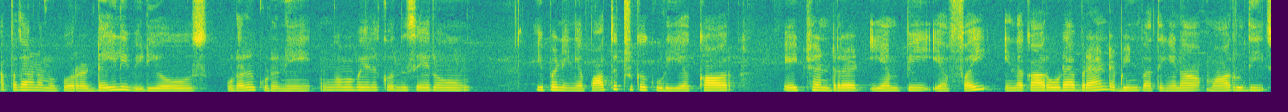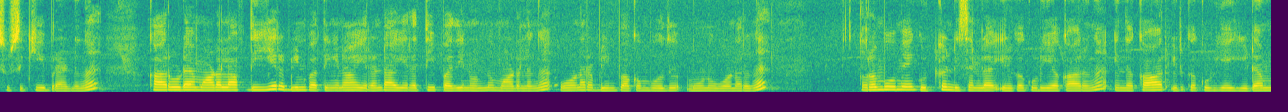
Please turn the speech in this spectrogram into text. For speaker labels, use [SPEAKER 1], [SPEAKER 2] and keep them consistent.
[SPEAKER 1] அப்போ தான் நம்ம போடுற டெய்லி வீடியோஸ் உடனுக்குடனே உங்கள் மொபைலுக்கு வந்து சேரும். இப்போ நீங்கள் பார்த்துட்ருக்கக்கூடிய கார் எயிட் ஹண்ட்ரட் எம்பிஎஃப்ஐ இந்த காரோட பிராண்ட் அப்படின்னு பார்த்தீங்கன்னா மாருதி சுசுக்கி பிராண்டுங்க காரோட மாடல் ஆஃப் தி இயர் அப்படின்னு பார்த்தீங்கன்னா இரண்டாயிரத்தி பதினொன்று மாடலுங்க ஓனர் அப்படின்னு பார்க்கும்போது மூணு ஓனருங்க ரொம்பவுமே குட் கண்டிஷனில் இருக்கக்கூடிய காருங்க இந்த கார் இருக்கக்கூடிய இடம்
